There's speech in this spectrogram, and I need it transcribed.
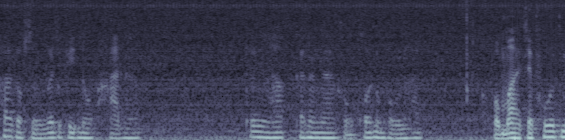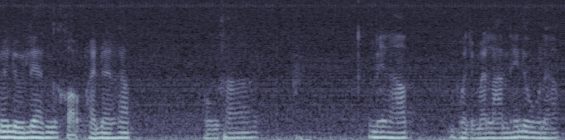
ค่ากับศูนย์ก็จะพิมพ์โนพาสนะครับนี่นะครับ การทำงานของโค้ดของผมนะครับ ผมอาจจะพูดไม่รู้เรื่องก็ขออภัยด้วยนะครับ ผมครับนี่นะครับ ผมจะมารันให้ดูนะครับ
